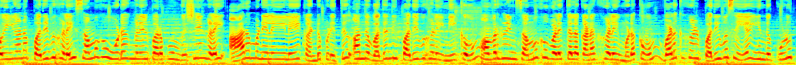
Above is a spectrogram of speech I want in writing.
பொய்யான பதிவுகளை சமூக ஊடகங்களில் பரப்பும் விஷயங்களை ஆரம்ப நிலையிலேயே கண்டுபிடித்து அந்த வதந்தி பதிவுகளை நீக்கவும் அவர்களின் சமூக வலைதள கணக்குகளை முடக்கவும் வழக்குகள் பதிவு செய்ய இந்த குழு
